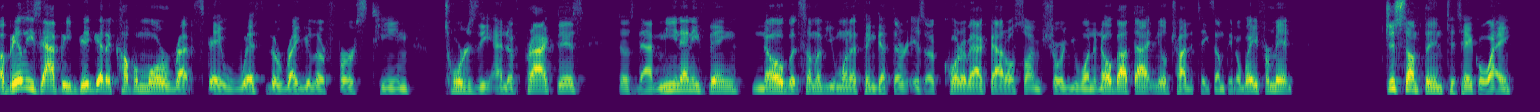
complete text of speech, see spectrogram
Uh, Bailey Zappe did get a couple more reps today with the regular first team towards the end of practice. Does that mean anything? No, but some of you want to think that there is a quarterback battle. So I'm sure you want to know about that and you'll try to take something away from it just something to take away.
